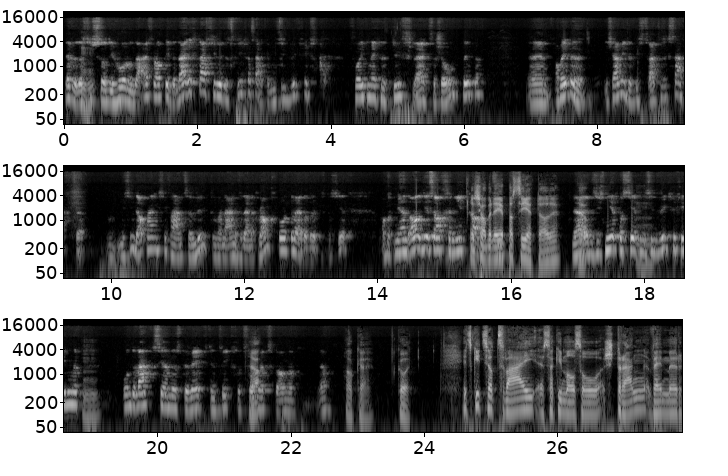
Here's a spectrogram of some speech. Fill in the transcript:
Eben, das ist so die Huhn- und Ei-Frage wieder. Nein, ich glaube, sie würden das Gleiche sagen. Wir sind wirklich von irgendwelchen Tiefschlägen verschont geblieben. Ähm, aber eben, ist auch wieder bis 2016. Wir sind abhängig von einzelnen Leuten. Und wenn einer von denen krank geworden wäre oder etwas passiert. Aber wir haben all diese Sachen nie gehabt. Das ist aber nie passiert, oder? Ja, das ist nie passiert. Mhm. Wir sind wirklich immer unterwegs, sie haben uns bewegt, entwickelt, Ja. vorwärts gegangen. Ja. Okay, gut. Jetzt gibt's ja zwei, äh, sag ich mal so, streng, wenn man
